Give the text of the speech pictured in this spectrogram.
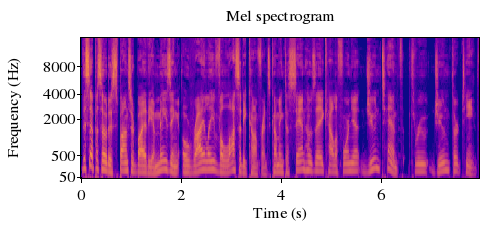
This episode is sponsored by the amazing O'Reilly Velocity Conference coming to San Jose, California, June 10th through June 13th.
